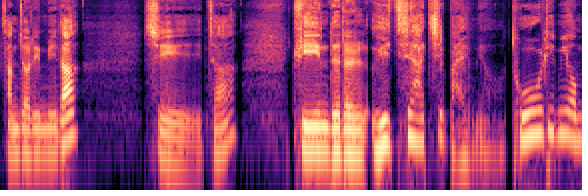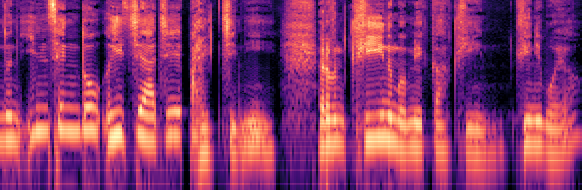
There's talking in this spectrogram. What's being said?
3절입니다. 시작. 귀인들을 의지하지 말며 도림이 없는 인생도 의지하지 말지니. 여러분, 귀인은 뭡니까? 귀인. 귀인이 뭐예요?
